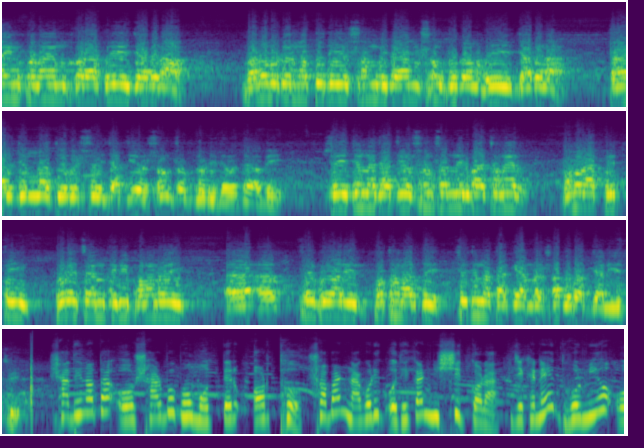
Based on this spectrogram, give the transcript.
আইন প্রণয়ন করা হয়ে যাবে না। গণভোটের মধ্য দিয়ে সংবিধান সংশোধন হয়ে যাবে না। তার জন্য অবশ্যই জাতীয় সংসদ গঠিত হতে হবে। সেই জন্য জাতীয় সংসদ নির্বাচনের পুনরাবৃত্তি করেছেন তিনি পনেরোই ফেব্রুয়ারির প্রথমার্ধে। সেজন্য তাকে আমরা সাধুবাদ জানিয়েছি। স্বাধীনতা ও সার্বভৌমত্বের অর্থ সবার নাগরিক অধিকার নিশ্চিত করা যেখানে ধর্মীয় ও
